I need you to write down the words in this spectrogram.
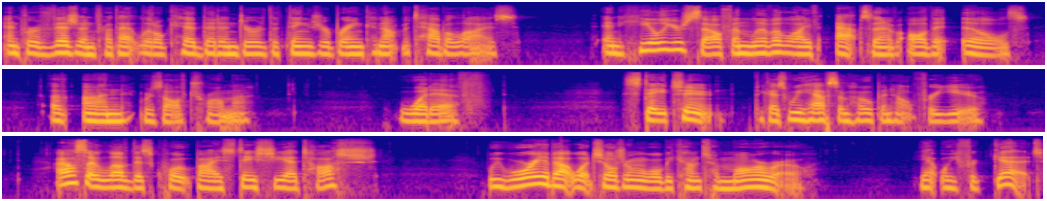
and provision for that little kid that endured the things your brain cannot metabolize and heal yourself and live a life absent of all the ills of unresolved trauma? What if? Stay tuned because we have some hope and help for you. I also love this quote by Stacia Tauscher. We worry about what children will become tomorrow, yet we forget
